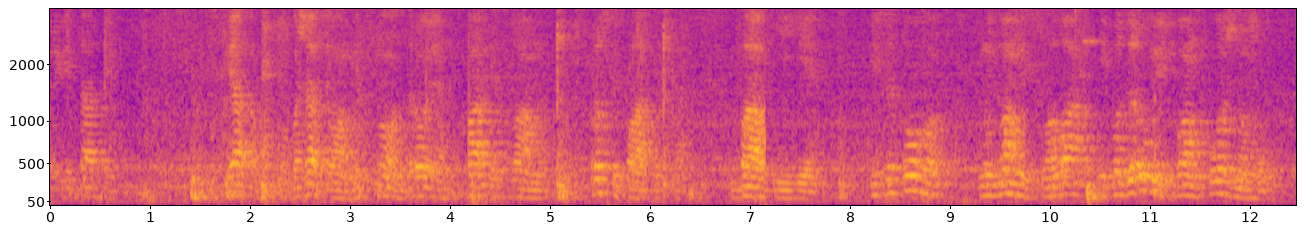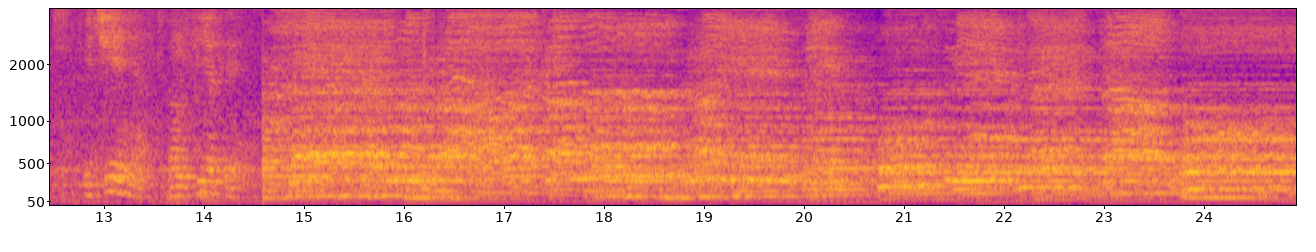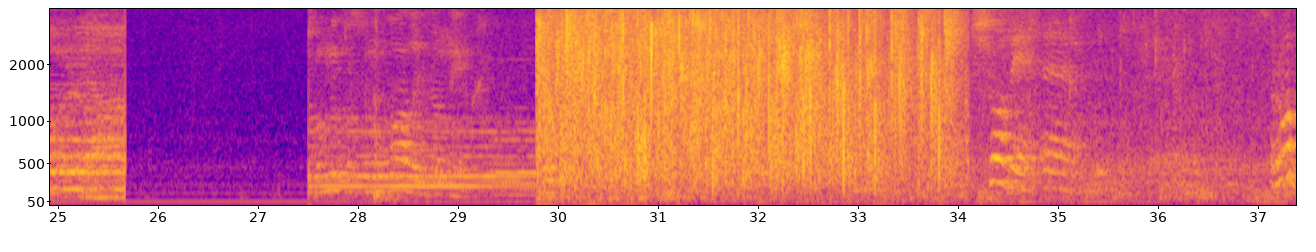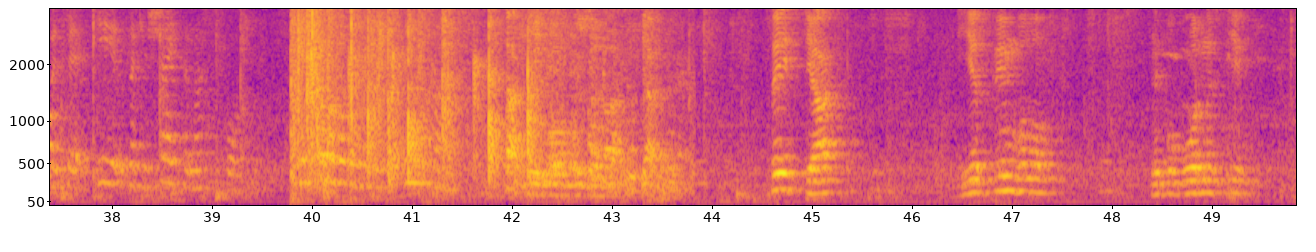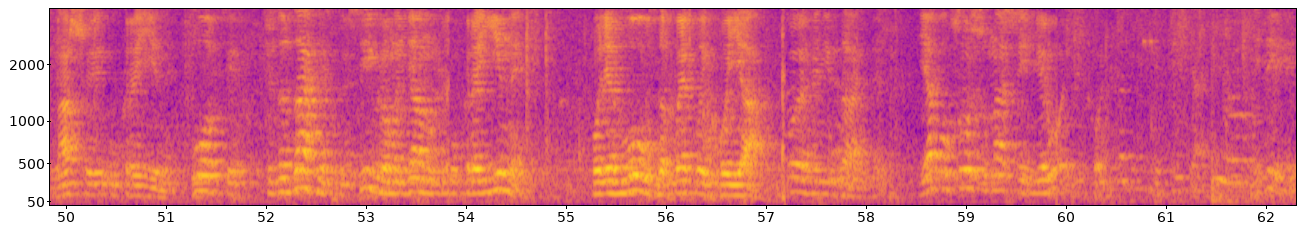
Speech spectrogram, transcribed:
Привітати зі святом, побажати вам міцного здоров'я, спати з вами, просипатися, бавити її. Після того ми з вами слова і подарують вам кожному печення, конфети. Робите і захищаєте наш спокій. Так, дуже гарно. Дякую. Цей стяг є символом непоборності нашої України. Хлопці, що до захисту всіх громадян України полягло у запеклих боях. Такої. Я попрошу наших героїв. Іди, іди.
